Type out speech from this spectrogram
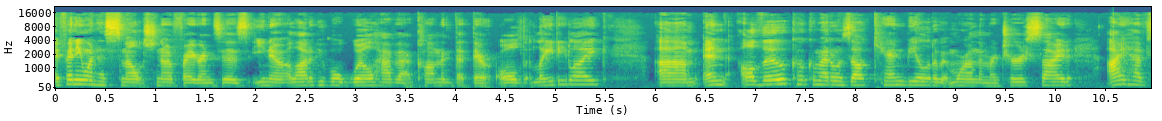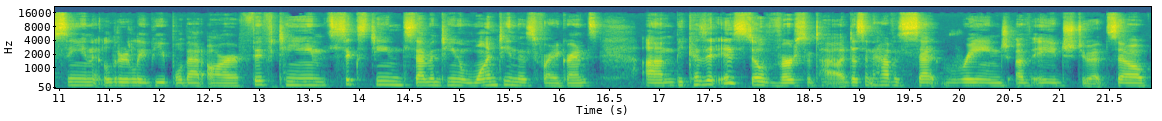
if anyone has smelled Chanel fragrances, you know, a lot of people will have that comment that they're old ladylike. Um, and although Coco Mademoiselle can be a little bit more on the mature side, I have seen literally people that are 15, 16, 17 wanting this fragrance um, because it is so versatile. It doesn't have a set range of age to it. So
